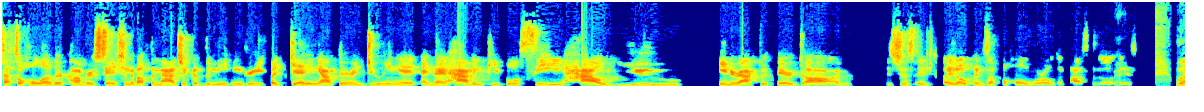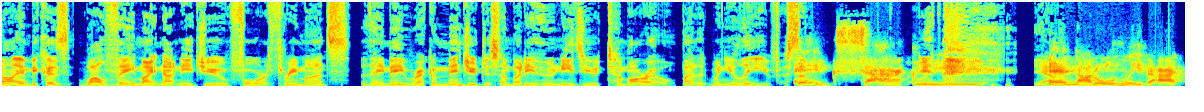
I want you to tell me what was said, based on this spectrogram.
that's a whole other conversation about the magic of the meet and greet. But getting out there and doing it and then having people see how you interact with their dog it's just it, it opens up a whole world of possibilities. Right. well and because while they might not need you for three months they may recommend you to somebody who needs you tomorrow by the when you leave. So exactly. It, yeah. And not only that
